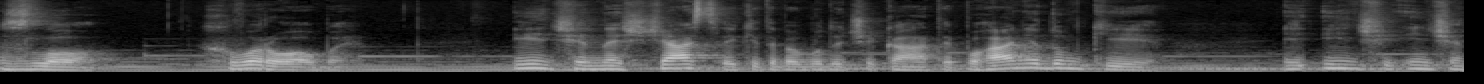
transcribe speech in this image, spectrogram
зло, хвороби, інші нещастя, які тебе будуть чекати, погані думки і інші інші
